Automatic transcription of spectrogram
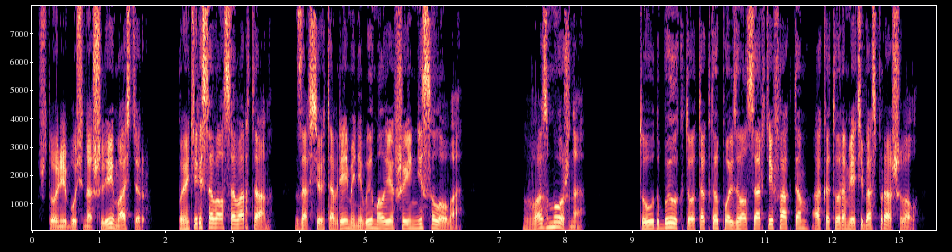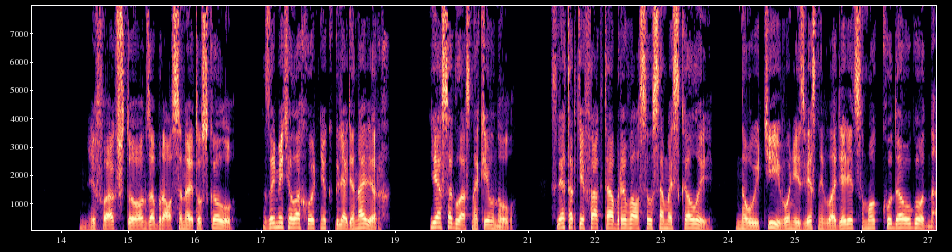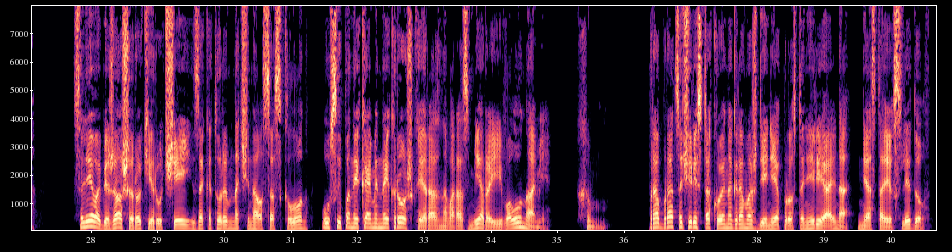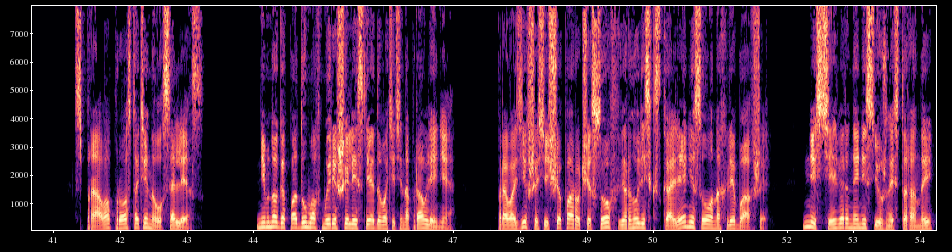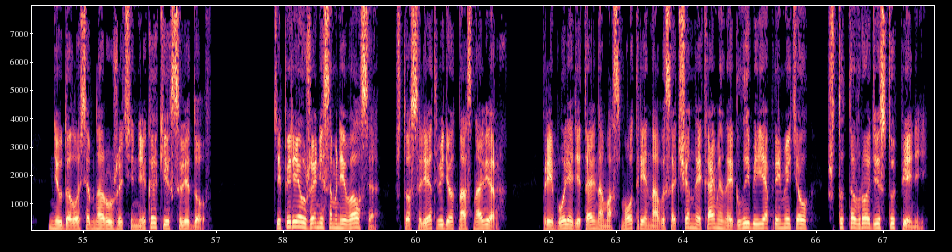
«Что-нибудь нашли, мастер?» — поинтересовался Вартан, за все это время не вымолвивший ни слова. «Возможно. Тут был кто-то, кто пользовался артефактом, о котором я тебя спрашивал». «Не факт, что он забрался на эту скалу», — заметил охотник, глядя наверх. Я согласно кивнул. След артефакта обрывался у самой скалы, но уйти его неизвестный владелец мог куда угодно. Слева бежал широкий ручей, за которым начинался склон, усыпанный каменной крошкой разного размера и валунами. Хм. Пробраться через такое нагромождение просто нереально, не оставив следов. Справа просто тянулся лес. Немного подумав, мы решили исследовать эти направления. Провозившись еще пару часов, вернулись к скале, несловно хлебавши. Ни с северной, ни с южной стороны не удалось обнаружить никаких следов. Теперь я уже не сомневался, что след ведет нас наверх. При более детальном осмотре на высоченной каменной глыбе я приметил что-то вроде ступеней.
